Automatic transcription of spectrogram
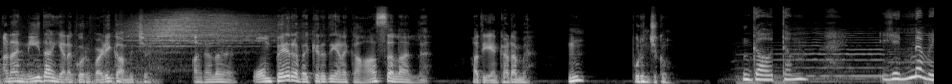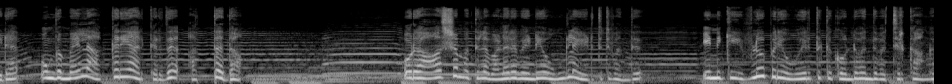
ஆனா நீ தான் எனக்கு ஒரு வழி காமிச்ச. அதனால உன் பேரை வைக்கிறது எனக்கு ஆசைலாம் இல்ல. அது என் கடமை. ம்? புரிஞ்சுக்கோ. கௌதம் என்னை விட உங்க மேல அக்கறையா இருக்கிறது அத்தை தான் ஒரு ஆசிரமத்தில் வளர வேண்டிய உங்களை எடுத்துட்டு வந்து இன்னைக்கு இவ்வளோ பெரிய உயரத்துக்கு கொண்டு வந்து வச்சிருக்காங்க.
